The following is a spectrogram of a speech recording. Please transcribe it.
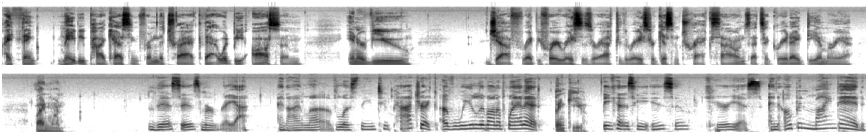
I think, maybe podcasting from the track. That would be awesome. Interview Jeff right before he races or after the race, or get some track sounds. That's a great idea, Maria. Line one. This is Maria, and I love listening to Patrick of We Live on a Planet Thank you. because he is so curious and open minded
